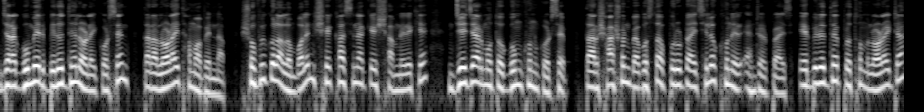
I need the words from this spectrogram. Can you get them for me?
যারা গুমের বিরুদ্ধে লড়াই করছেন, তারা লড়াই থামাবেন না। শফিকুল আলম বলেন, শেখ হাসিনাকে সামনে রেখে যে যার মতো গুম খুন করছে। তার শাসন ব্যবস্থা পুরোটাই ছিল খুনের এন্টারপ্রাইজ এর বিরুদ্ধে প্রথম লড়াইটা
